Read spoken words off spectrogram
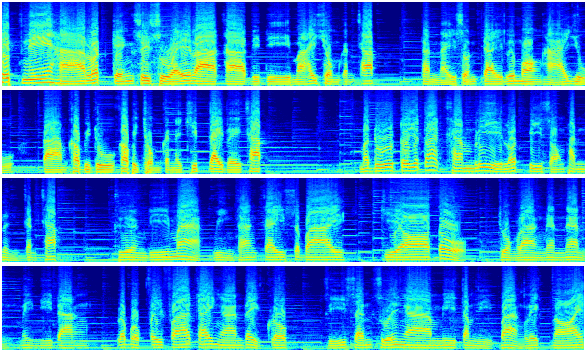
คลิปนี้หารถเก๋งสวยๆ ราคาดีๆ มาให้ชมกันครับ ท่านไหนสนใจหรือมองหาอยู่ ตามเข้าไปดูเข้าไปชมกันในคลิปได้เลยครับ มาดู Toyota Camry รถปี 2001 กันครับ เครื่องดีมากวิ่งทางไกลสบาย เกียร์ออโต้ช่วงล่างแน่นๆ ไม่มีดัง ระบบไฟฟ้าใช้งานได้ครบ สีสันสวยงามมีตำหนิบ้างเล็กน้อย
